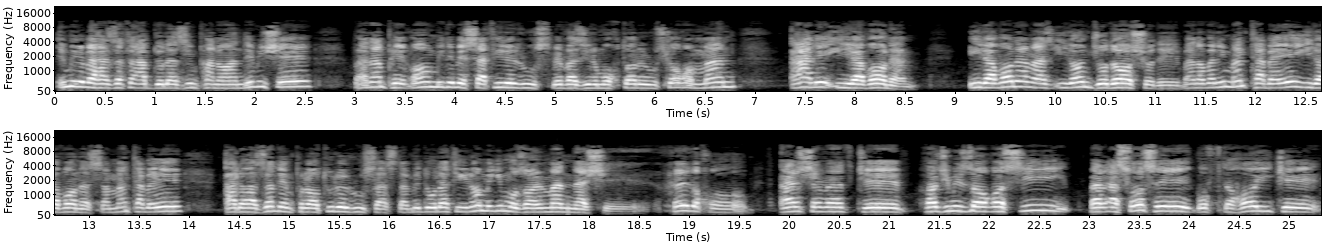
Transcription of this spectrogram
این میره به حضرت عبدالعظیم پناهنده میشه بعدم پیغام میده به سفیر روس به وزیر مختار روس که آقا من اهل ایروانم. ایروانم از ایران جدا شده. بنابراین من تبعه ایروان هستم. من تبعه حضرت امپراتور روس هستم. به دولت ایران میگی مزاحم من نشه. خیلی خوب. عرض شود که حاجی میرزا بر اساس گفته هایی که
